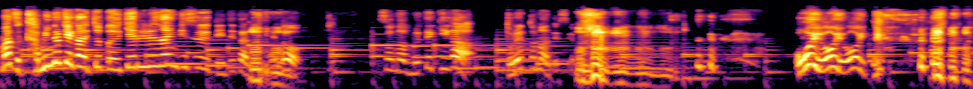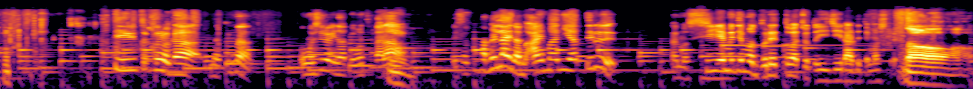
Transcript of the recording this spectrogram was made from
まず髪の毛がちょっと受け入れれないんですって言ってたんですけど、その無敵がドレッドなんですよ。うん。うん。おいおいおいって っていうところがなんかまあ面白いなと思ってたら、うん。でその仮面ライダーの合間にやってるあの CM でもドレッドはちょっといじられてましたよ。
